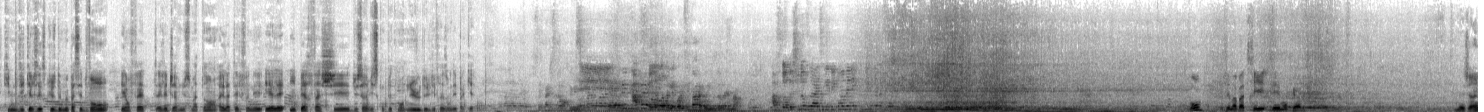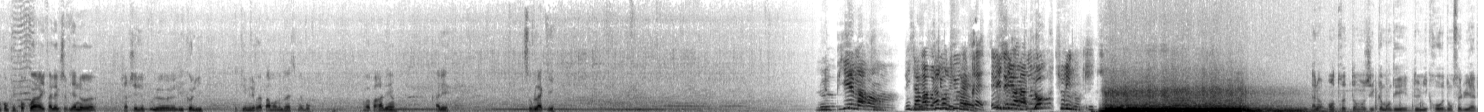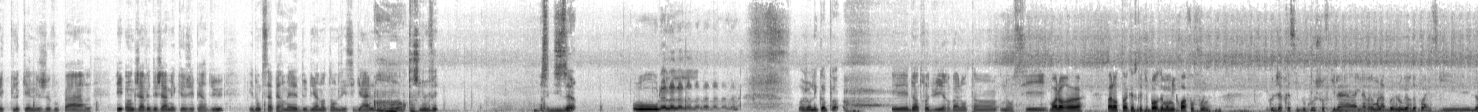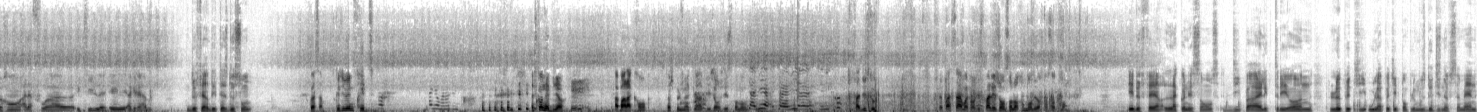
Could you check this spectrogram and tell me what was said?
qui me dit qu'elle s'excuse de me passer devant. Et en fait, elle est déjà venue ce matin, elle a téléphoné et elle est hyper fâchée du service complètement nul de livraison des paquets. Σε ευχαριστώ. Ε, αυτό έχω ταλαιπωρηθεί πάρα πολύ με το δέμα. Αυτό δεν σου το βγάζει, γιατί ακόμα δεν έχει γίνει καταχώρηση. Bon, j'ai ma batterie et mon câble. Mais j'ai rien compris de pourquoi il fallait que je vienne euh, chercher le, le- les colis et qu'ils me livraient pas à mon adresse. Mais bon, on va pas râler. Hein. Allez, Souvlaki. Le Les aventures de Fred. Et ses matelots sur Inoki. Alors, entre-temps, j'ai commandé deux micros, dont celui avec lequel je vous parle, et un que j'avais déjà mais que j'ai perdu. Et donc, ça permet de bien entendre les cigales. Oh, on peut se lever. C'est 10 heures. Ouh là là là là là là là là là. Bonjour les copains. Et d'introduire Valentin, Nancy. Bon alors, euh, Valentin, qu'est-ce que tu penses de mon micro à Foufoune? Écoute, j'apprécie beaucoup. Je trouve qu'il a, il a vraiment la bonne longueur de poil, ce qui le rend à la fois euh, utile et agréable. de faire des tests de son. Quoi ça Est-ce que tu veux une frite? Est-ce qu'on est bien? À part la crampe. Ça, je peux le mettre là, puis j'enregistre pendant. T'as mis, t'as mis euh, les micros Pas du tout. Je fais pas ça, moi, j'enregistre pas les gens sans leur demander leur consentement. Et de faire la connaissance d'Ipa Electrion, le petit ou la petite pamplemousse de 19 semaines,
